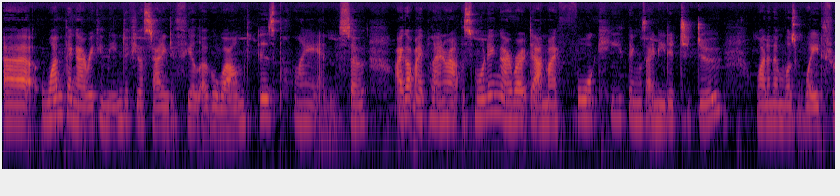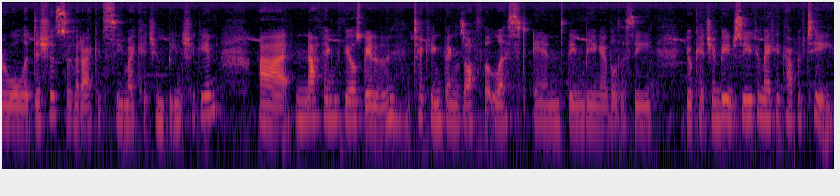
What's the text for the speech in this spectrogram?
uh, one thing I recommend if you're starting to feel overwhelmed is plan. So, I got my planner out this morning. I wrote down my four key things I needed to do. One of them was wade through all the dishes so that I could see my kitchen bench again. Uh, nothing feels better than ticking things off the list and then being able to see your kitchen bench so you can make a cup of tea.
